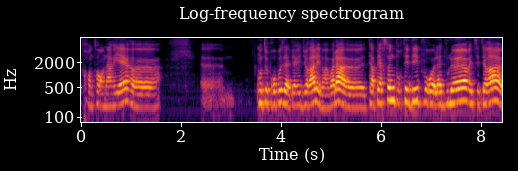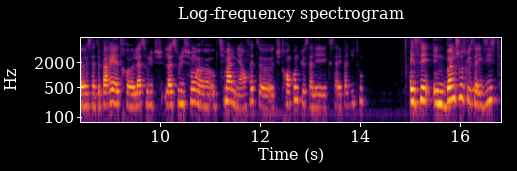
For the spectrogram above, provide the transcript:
30 ans en arrière, on te propose la péridurale, et ben voilà, euh, tu n'as personne pour t'aider pour la douleur, etc. ça te paraît être la, la solution optimale, mais en fait, tu te rends compte que ça l'est pas du tout. Et c'est une bonne chose que ça existe,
